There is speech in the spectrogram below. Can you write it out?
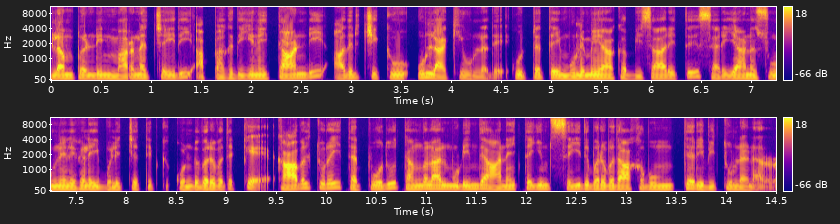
இளம் பெண்ணின் மரணச் செய்தி அப்பகுதியினை தாண்டி அதிர்ச்சிக்கு உள்ளாக்கியுள்ளது. குற்றத்தை முழுமையாக விசாரித்து சரியான சூழ்நிலைகளை வெளிச்சத்திற்கு கொண்டு வருவதற்கு காவல்துறை தற்போது தங்களால் முடிந்த அனைத்தையும் செய்து வருவதாகவும் தெரிவித்துள்ளனர்.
